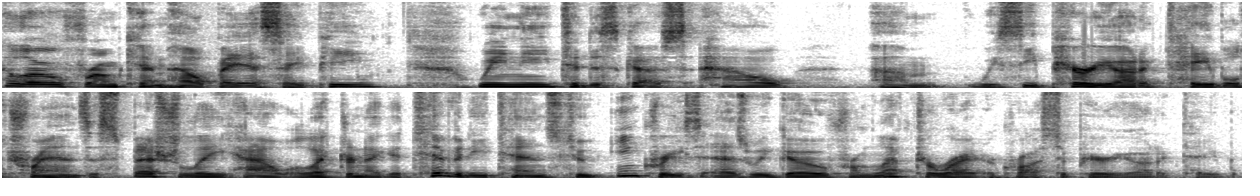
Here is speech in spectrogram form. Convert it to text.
Hello from ChemHelp ASAP. We need to discuss how um, we see periodic table trends, especially how electronegativity tends to increase as we go from left to right across the periodic table.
